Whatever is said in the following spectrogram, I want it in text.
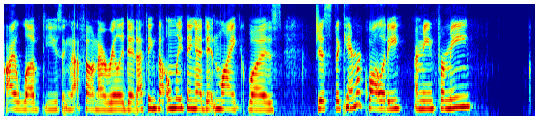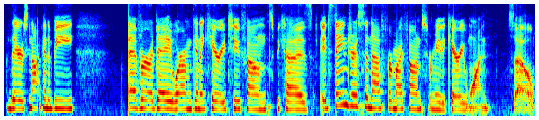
I loved using that phone. I really did. I think the only thing I didn't like was just the camera quality. I mean, for me, there's not going to be ever a day where I'm going to carry two phones because it's dangerous enough for my phones for me to carry one. So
